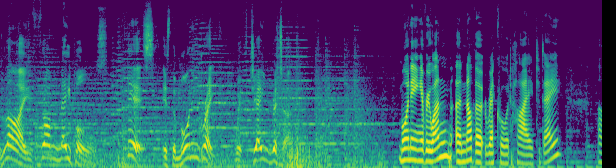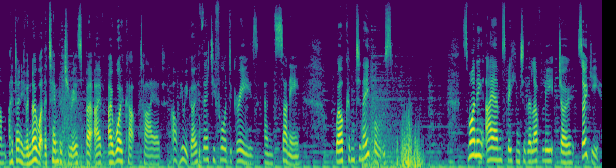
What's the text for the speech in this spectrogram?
Live from Naples, this is the morning break with Jane Ritter. Morning, everyone. Another record high today. Um, I don't even know what the temperature is, but I've, I woke up tired. Oh, here we go 34 degrees and sunny. Welcome to Naples. This morning, I am speaking to the lovely Jo Zogi.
